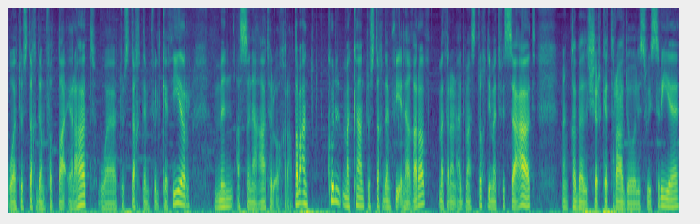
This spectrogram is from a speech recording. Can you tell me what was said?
وتستخدم في الطائرات وتستخدم في الكثير من الصناعات الأخرى. طبعا كل مكان تستخدم فيه لها غرض. مثلا عندما استخدمت في الساعات من قبل شركة رادو السويسرية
